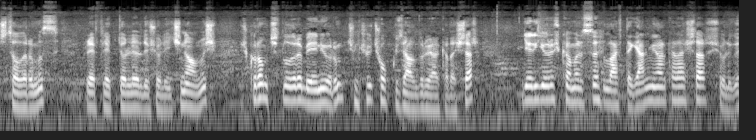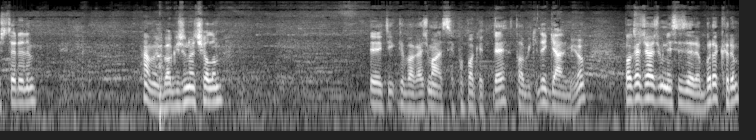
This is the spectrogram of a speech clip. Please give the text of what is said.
çıtalarımız reflektörleri de şöyle içine almış. Şu krom çıtaları beğeniyorum çünkü çok güzel duruyor arkadaşlar. Geri görüş kamerası Life'da gelmiyor arkadaşlar. Şöyle gösterelim. Hemen bagajını açalım. Elektrikli bagaj maalesef bu pakette tabii ki de gelmiyor. Bagaj hacmini sizlere bırakırım.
